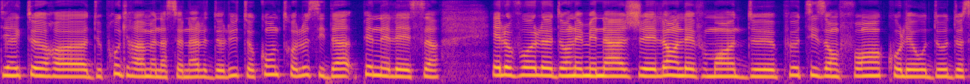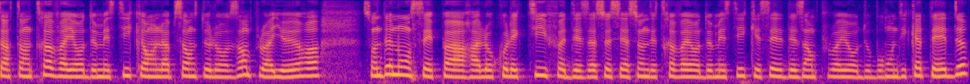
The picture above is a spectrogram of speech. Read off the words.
directeur du programme national de lutte contre le sida PNLS et le vol dans les ménages et l'enlèvement de petits-enfants collés au dos de certains travailleurs domestiques en l'absence de leurs employeurs sont dénoncés par le collectif des associations des travailleurs domestiques et celles des employeurs du Burundi CATED.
